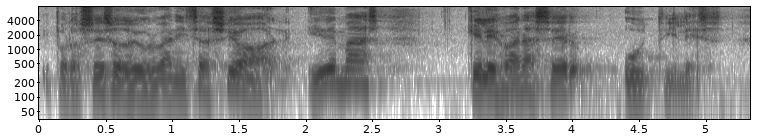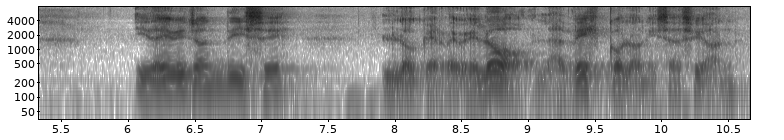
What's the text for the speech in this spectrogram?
y procesos de urbanización y demás que les van a ser útiles. Y Davidson dice, lo que reveló la descolonización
